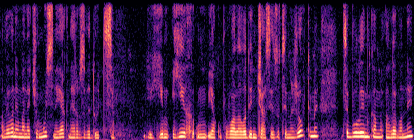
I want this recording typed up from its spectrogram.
Але вони в мене чомусь ніяк не розведуться. Їх я купувала в один час із оцими жовтими цибулинками, але вони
